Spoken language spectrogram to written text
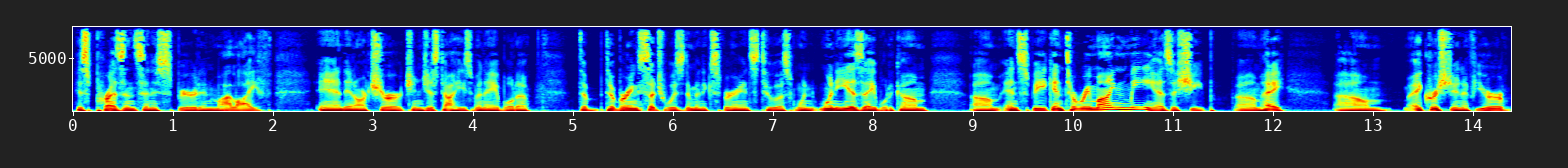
his presence and his spirit in my life and in our church, and just how He's been able to to to bring such wisdom and experience to us when when He is able to come um, and speak, and to remind me as a sheep, um, hey, um, hey Christian, if you're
